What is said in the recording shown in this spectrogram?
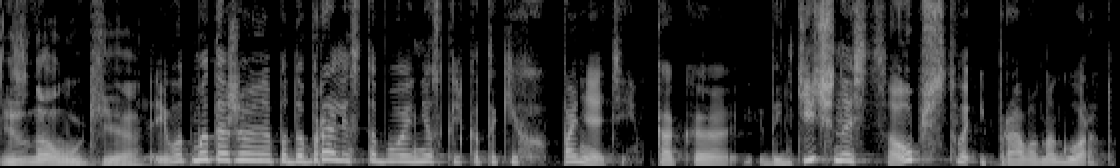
Из науки. И вот мы даже подобрали с тобой несколько таких понятий, как э, идентичность, сообщество и право на город.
